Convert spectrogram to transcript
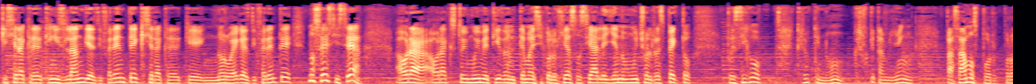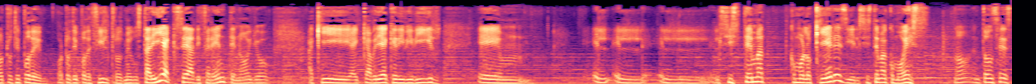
quisiera creer que en Islandia es diferente, quisiera creer que en Noruega es diferente, no sé si sea. Ahora, ahora que estoy muy metido en el tema de psicología social, leyendo mucho al respecto, pues digo, creo que no, creo que también pasamos por, por otro tipo de otro tipo de filtros. Me gustaría que sea diferente, ¿no? Yo aquí hay que habría que dividir eh, el, el, el, el, sistema como lo quieres y el sistema como es, ¿no? Entonces,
